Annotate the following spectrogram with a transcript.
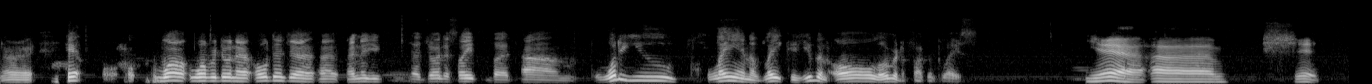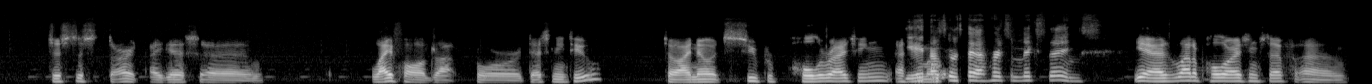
All right. Hey, while while we're doing that, old ninja, uh, I know you uh, joined us late, but um, what are you playing of late? Because you've been all over the fucking place. Yeah, um, shit. Just to start, I guess, um Lightfall dropped for Destiny 2. So I know it's super polarizing at Yeah, the I was gonna say I heard some mixed things. Yeah, there's a lot of polarizing stuff, um,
